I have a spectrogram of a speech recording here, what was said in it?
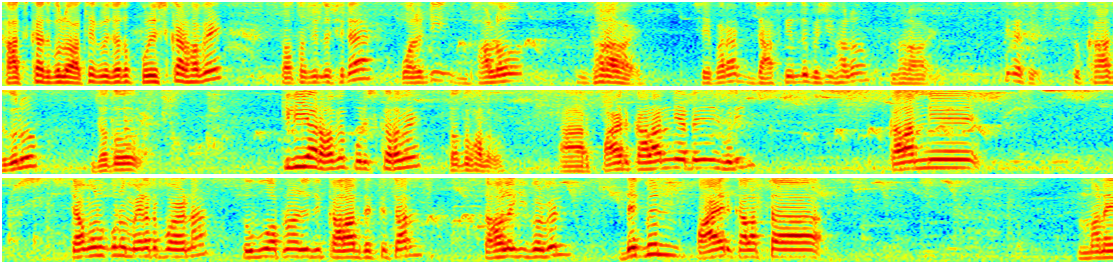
খাঁজ, খাঁজগুলো আছে, এগুলো যত পরিষ্কার হবে, তত কিন্তু সেটা কোয়ালিটি ভালো ধরা হয়। সেই পাড়ার জাত কিন্তু বেশি ভালো ধরা হয়। ঠিক আছে? তো খাঁজগুলো যত ক্লিয়ার হবে, পরিষ্কার হবে, তত ভালো। আর পায়ের কালার নিয়ে একটা জিনিস বলি কালার নিয়ে তেমন কোনো ম্যাটার পড়ে না। তবু আপনারা যদি কালার দেখতে চান, তাহলে কি করবেন? দেখবেন পায়ের কালারটা মানে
